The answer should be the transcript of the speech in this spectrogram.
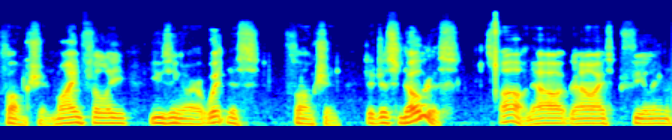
function, mindfully using our witness function to just notice. Oh, now now I'm feeling,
